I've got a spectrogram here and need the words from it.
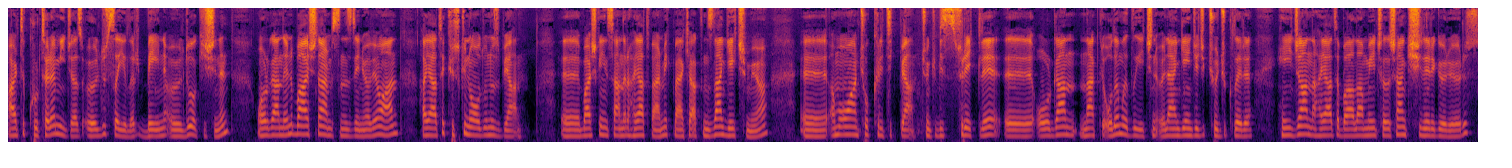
artık kurtaramayacağız, öldü sayılır, beyni öldü o kişinin, organlarını bağışlar mısınız deniyor ve o an hayata küskün olduğunuz bir an. Ee, başka insanlara hayat vermek belki aklınızdan geçmiyor. Ee, ama o an çok kritik bir an. Çünkü biz sürekli e, organ nakli olamadığı için ölen gencecik çocukları heyecanla hayata bağlanmaya çalışan kişileri görüyoruz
